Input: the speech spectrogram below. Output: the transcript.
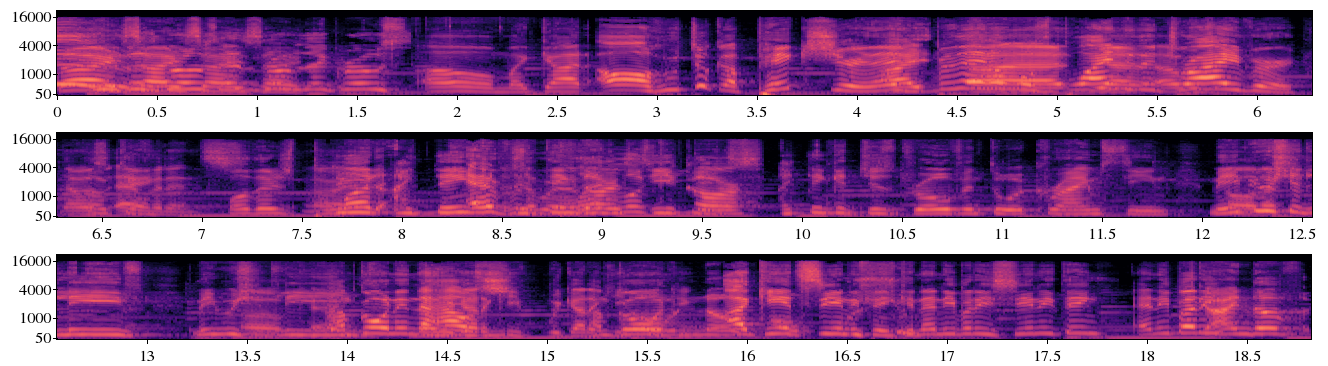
Sorry, That's sorry, gross, sorry, that's sorry. gross, that's gross. Oh my god. Oh, who took a picture? That, I- that almost uh, blinded yeah, the that was- driver. That was okay. evidence. Well, there's blood. Dude, I think, I everywhere. think the look RC car, this. I think it just drove into a crime scene. Maybe Oh, we should leave. Maybe we should Okay. leave. I'm going in the No, house. We gotta keep. We gotta I'm keep going. walking. no. I can't Oh, see oh, anything. shoot. Can anybody see anything? Anybody? Kind of,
